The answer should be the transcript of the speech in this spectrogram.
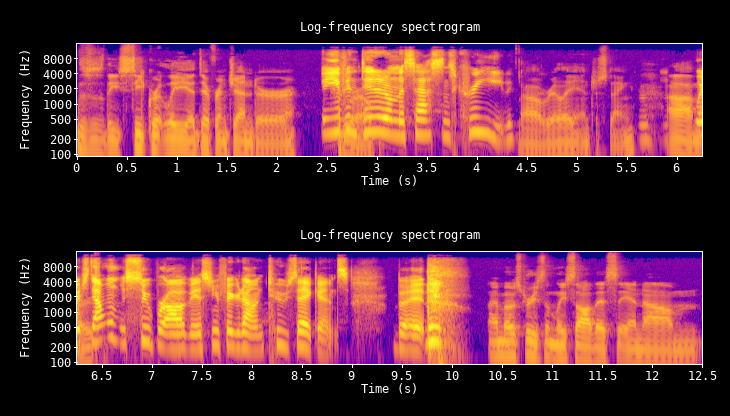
this is the secretly a different gender. They even hero. did it on Assassin's Creed. Oh, really interesting. Um, Which that one was super obvious and you figured out in two seconds. But I most recently saw this in um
